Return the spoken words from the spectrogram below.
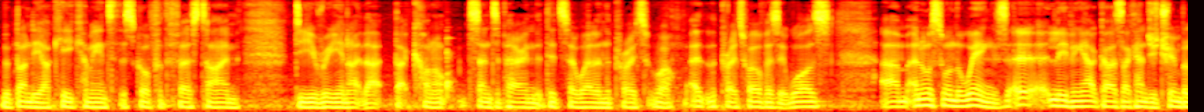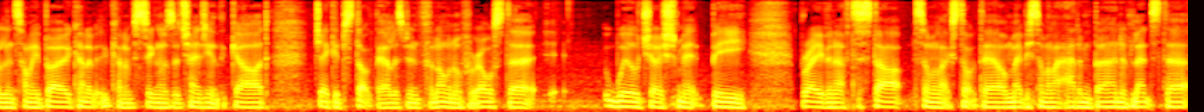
with Bundee Aki coming into the squad for the first time, do you reunite that that Connacht centre pairing that did so well in the pro well the Pro 12 as it was, um, and also on the wings, uh, leaving out guys like Andrew Trimble and Tommy Bowe kind of kind of signals are changing at the guard. Jacob Stockdale has been phenomenal for Ulster. Will Joe Schmidt be brave enough to start someone like Stockdale, maybe someone like Adam Byrne of Leinster,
